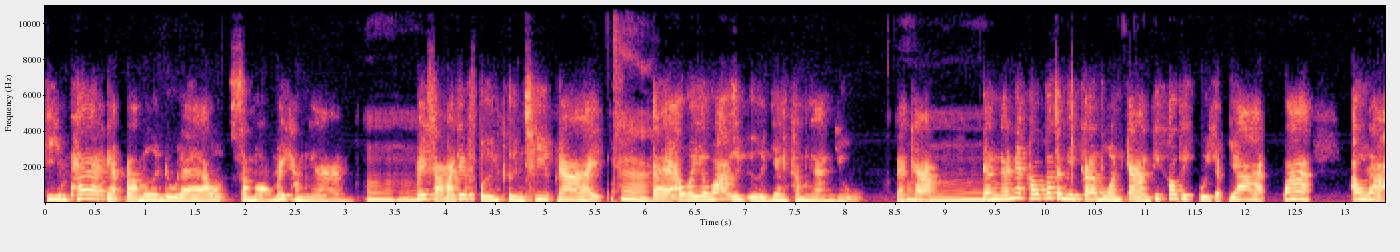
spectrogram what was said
ทีมแพทย์เนี่ยประเมินดูแล้วสมองไม่ทำงานอืมฮึไม่สามารถที่จะฟื้นคืนชีพได้ค่ะแต่อวัยวะอื่น ๆ ยังทำงานอยู่ นะครับอืมดังนั้นเนี่ยเขาก็จะมีกระบวนการที่เข้าไปคุยกับญาติว่าเอาละ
